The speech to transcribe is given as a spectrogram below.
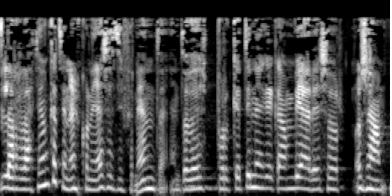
la relación que tienes con ellas es diferente. Entonces, ¿por qué tiene que cambiar eso? O sea,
